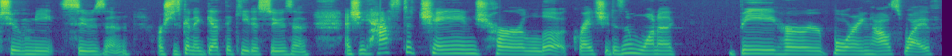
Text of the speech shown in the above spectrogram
to meet Susan or she's going to get the key to Susan and she has to change her look right she doesn't want to be her boring housewife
